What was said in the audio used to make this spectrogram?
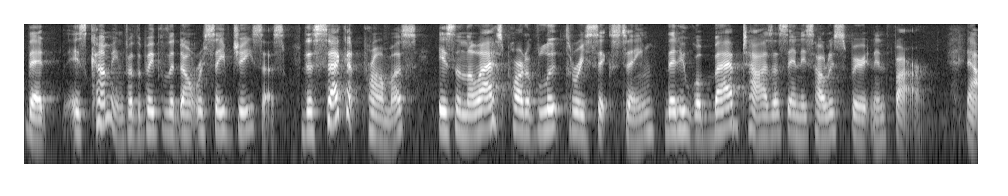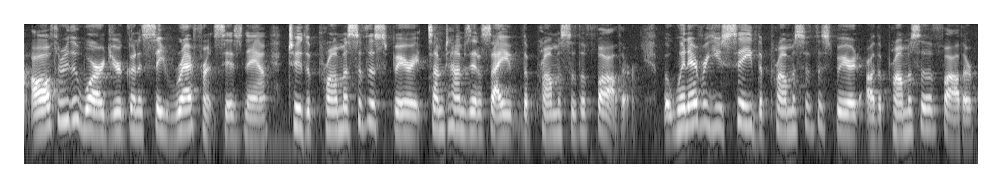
that is coming for the people that don't receive Jesus. The second promise is in the last part of Luke 3:16 that he will baptize us in his Holy Spirit and in fire. Now, all through the word, you're going to see references now to the promise of the Spirit. Sometimes it'll say the promise of the Father. But whenever you see the promise of the Spirit or the promise of the Father,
